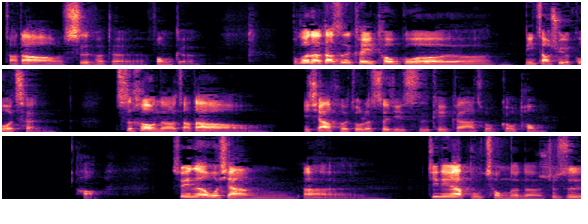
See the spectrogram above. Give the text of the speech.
找到适合的风格。不过呢，倒是可以透过你找寻的过程之后呢，找到你想要合作的设计师，可以跟他做沟通。好，所以呢，我想呃，今天要补充的呢，就是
